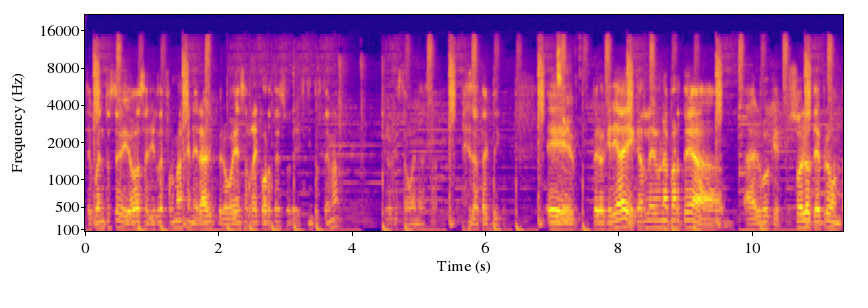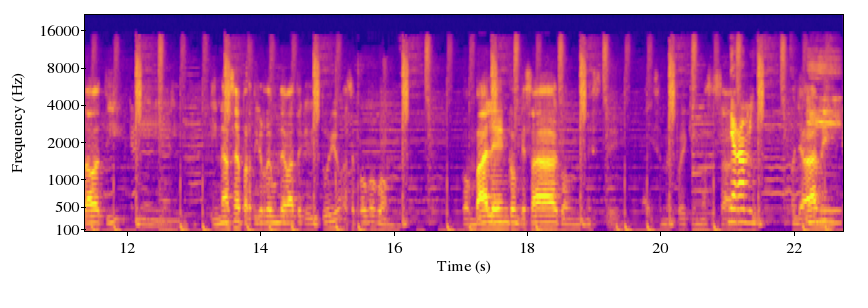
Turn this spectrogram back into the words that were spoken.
te cuento este video va a salir de forma general, pero voy a hacer recortes sobre distintos temas. Creo que está buena esa, esa táctica. Eh, Pero quería dedicarle una parte a, a algo que solo te he preguntado a ti y, y nace a partir de un debate que vi tuyo hace poco con, con Valen, con Quesada, con este. Ahí se me fue quién más estaba. Yagami. Con Yagami.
